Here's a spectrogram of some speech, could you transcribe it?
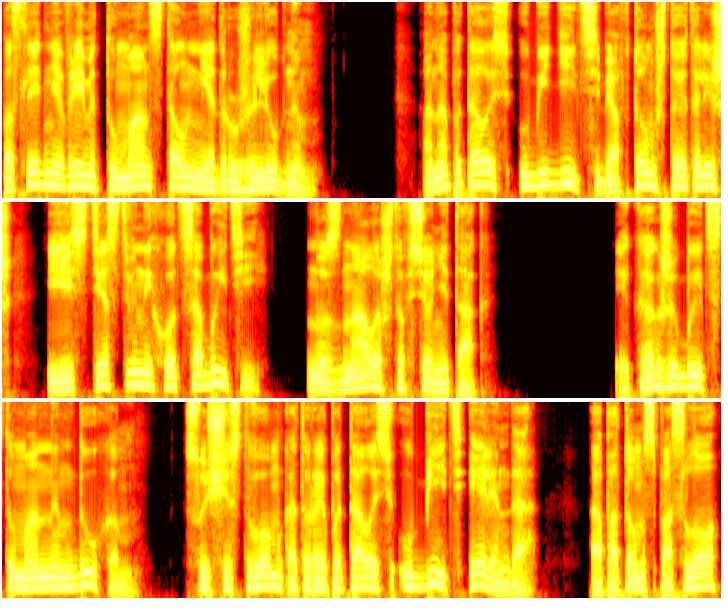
последнее время туман стал недружелюбным. Она пыталась убедить себя в том, что это лишь естественный ход событий, но знала, что все не так. И как же быть с туманным духом, существом, которое пыталось убить Эленда, а потом спасло,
